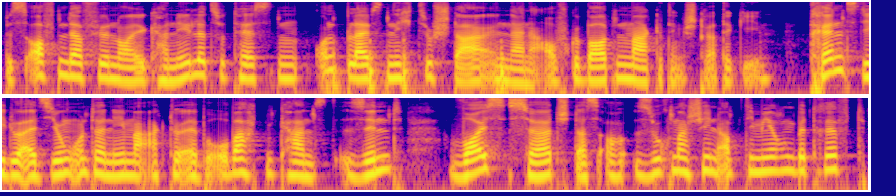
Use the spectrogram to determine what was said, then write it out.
bist offen dafür, neue Kanäle zu testen und bleibst nicht zu starr in deiner aufgebauten Marketingstrategie. Trends, die du als Jungunternehmer aktuell beobachten kannst, sind Voice Search, das auch Suchmaschinenoptimierung betrifft,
